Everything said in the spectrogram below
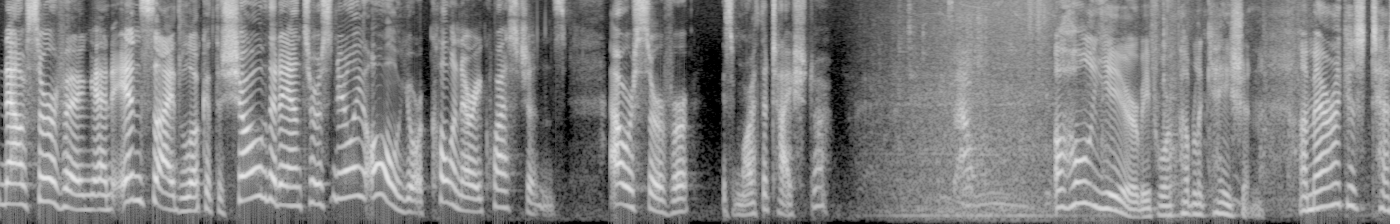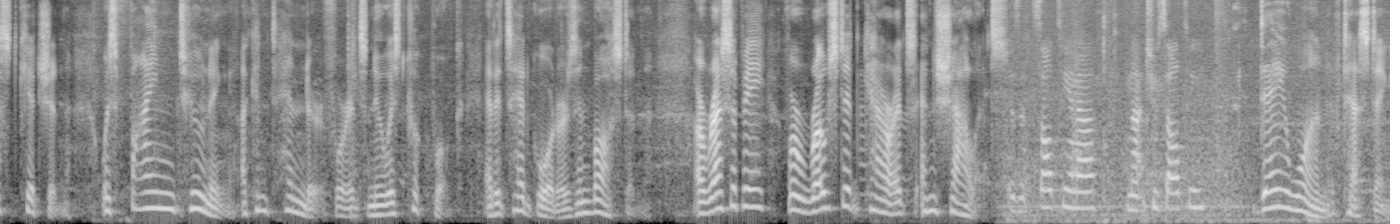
Now, serving an inside look at the show that answers nearly all your culinary questions. Our server is Martha Teichner. A whole year before publication, America's Test Kitchen was fine tuning a contender for its newest cookbook at its headquarters in Boston. A recipe for roasted carrots and shallots. Is it salty enough? Not too salty? Day one of testing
